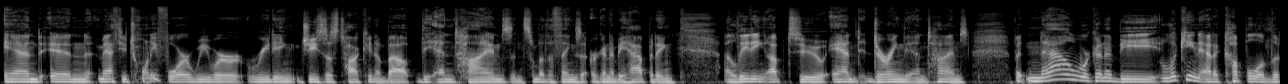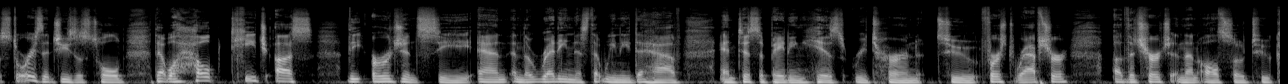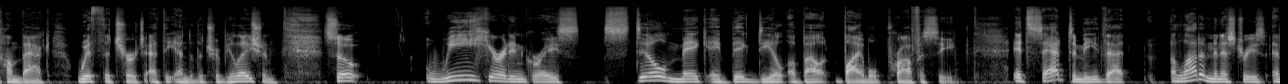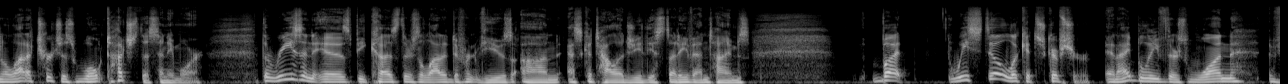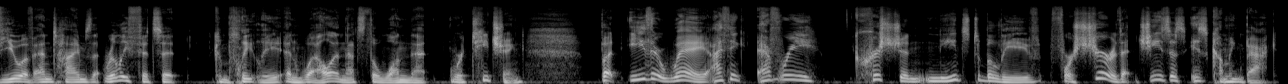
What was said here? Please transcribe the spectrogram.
And in Matthew 24, we were reading Jesus talking about the end times and some of the things that are going to be happening uh, leading up to and during the end times. But now we're going to be looking at a couple of the stories that Jesus told that will help teach us the urgency and, and the readiness that we need to have anticipating his return return to first rapture of the church and then also to come back with the church at the end of the tribulation. So we here at In Grace still make a big deal about Bible prophecy. It's sad to me that a lot of ministries and a lot of churches won't touch this anymore. The reason is because there's a lot of different views on eschatology, the study of end times. But we still look at scripture, and I believe there's one view of end times that really fits it completely and well, and that's the one that we're teaching. But either way, I think every Christian needs to believe for sure that Jesus is coming back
